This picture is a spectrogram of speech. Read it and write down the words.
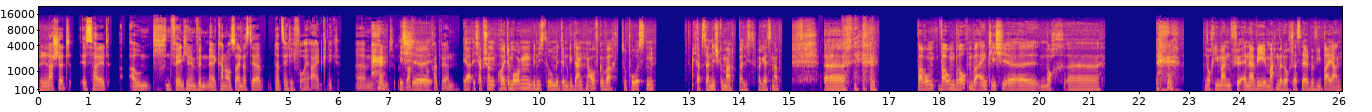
Laschet ist halt pf, ein Fähnchen im Wind. Ne? Kann auch sein, dass der tatsächlich vorher einknickt ähm, und Ich, Sachen äh, gelockert werden. Ja, ich habe schon heute Morgen bin ich so mit dem Gedanken aufgewacht zu posten. Ich habe es dann nicht gemacht, weil ich es vergessen habe. Äh, warum, warum brauchen wir eigentlich äh, noch äh, noch jemanden für NRW? Machen wir doch dasselbe wie Bayern.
